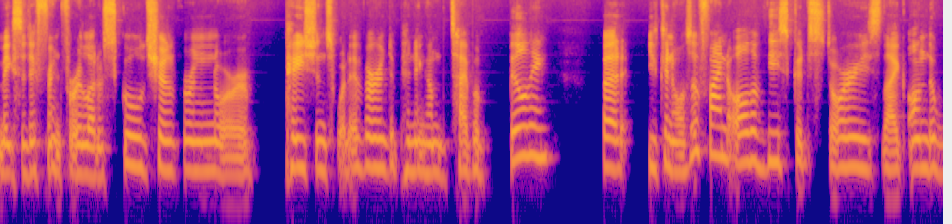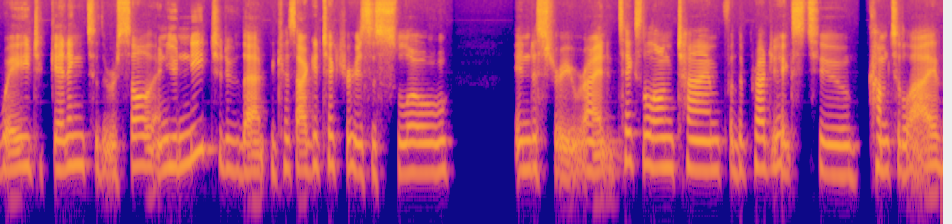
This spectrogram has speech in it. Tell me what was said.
makes a difference for a lot of school children or patients whatever depending on the type of building but you can also find all of these good stories like on the way to getting to the result and you need to do that because architecture is a slow industry, right? It takes a long time for the projects to come to life.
